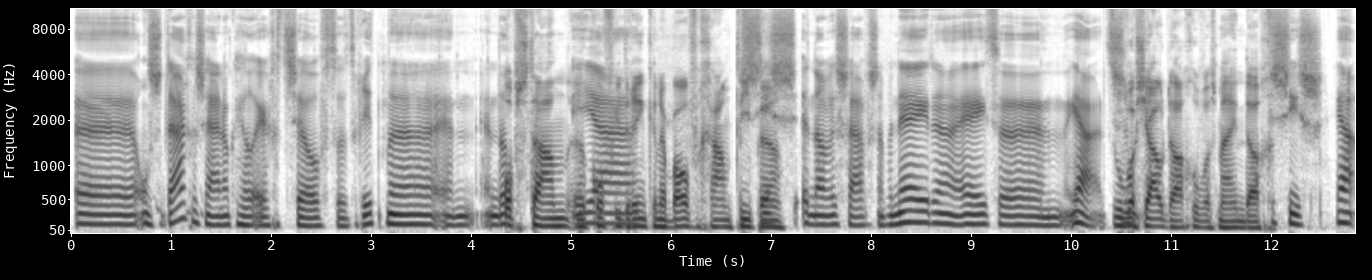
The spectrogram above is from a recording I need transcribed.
eh, onze dagen zijn ook heel erg hetzelfde. Het ritme en, en dat. Opstaan, Ja. koffie drinken, naar boven gaan, typen. Precies. En dan weer s'avonds naar beneden eten. En, ja, Hoe een- was jouw dag? Hoe was mijn dag? Precies, ja.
